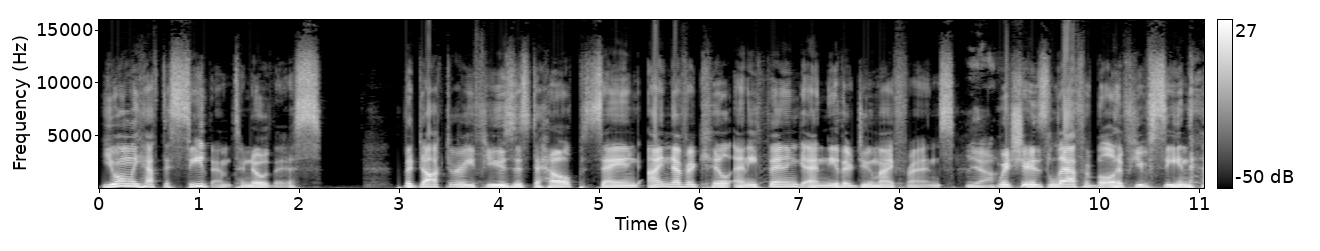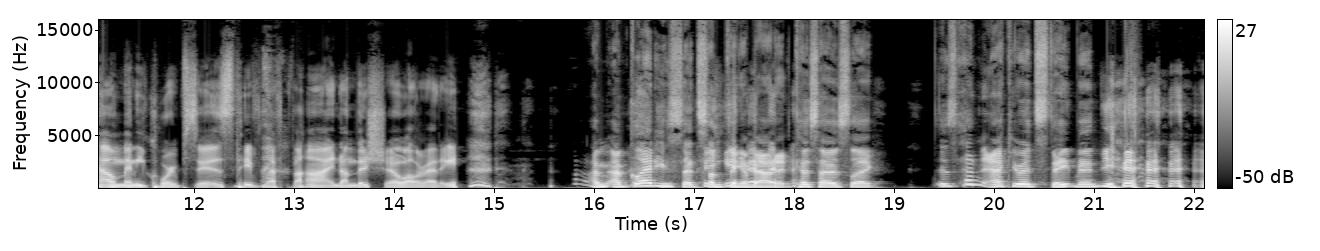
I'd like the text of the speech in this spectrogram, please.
You only have to see them to know this. The doctor refuses to help, saying, I never kill anything, and neither do my friends. Yeah. Which is laughable if you've seen how many corpses they've left behind on this show already. I'm I'm glad you said something about it because I was like, is that an accurate statement? Yeah.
